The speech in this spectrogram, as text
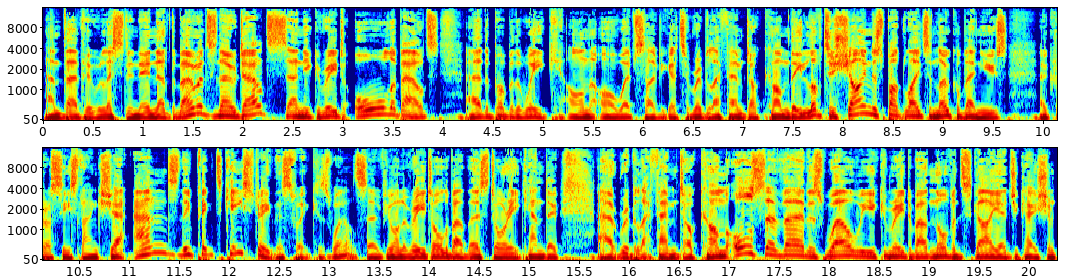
and Bev who are listening in at the moment, no doubts. And you can read all about uh, the Pub of the Week on our website if you go to ribblefm.com. They love to shine the spotlight on local venues across East Lancashire, and they picked Key Street this week as well. So if you want to read all about their story, you can do uh, ribblefm.com. Also there as well, where you can read about Northern Sky Education,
